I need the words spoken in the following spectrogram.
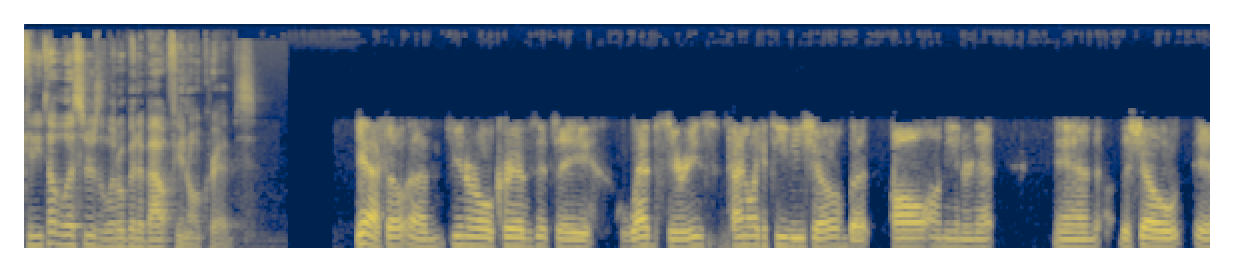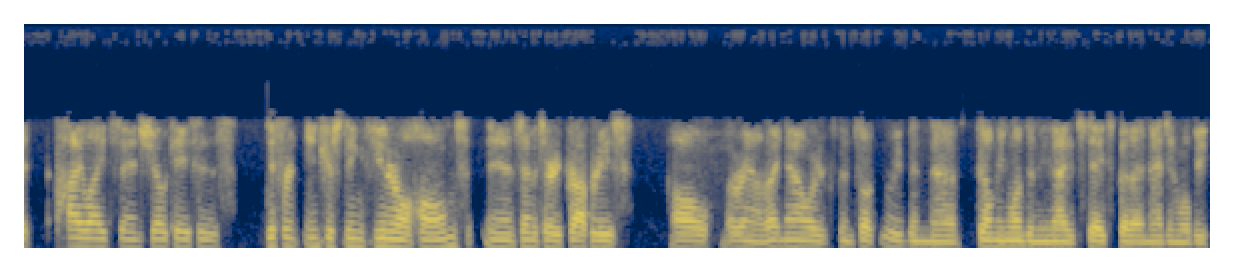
Can you tell the listeners a little bit about Funeral Cribs? Yeah, so um, Funeral Cribs, it's a web series, kind of like a TV show, but all on the internet. And the show it highlights and showcases different interesting funeral homes and cemetery properties all around. Right now, we've been we've been uh, filming ones in the United States, but I imagine we'll be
